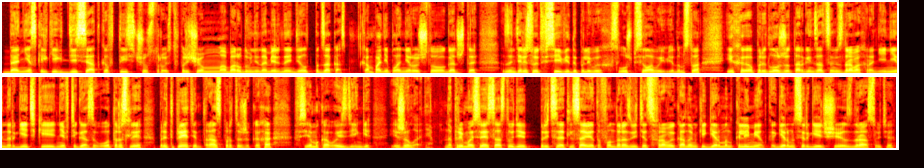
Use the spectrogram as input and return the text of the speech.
до нескольких десятков тысяч устройств. Причем оборудование намерены делать под заказ. Компания планирует, что гаджеты заинтересуют все виды полевых служб, силовые ведомства. Их э, предложат организациям здравоохранения, энергетики, нефтегазовой отрасли, предприятиям транспорта, ЖКХ, всем, у кого есть деньги и желания. На прямой связи со студией председатель Совета Фонда развития цифровой экономики Герман Клименко. Герман Сергеевич, здравствуйте.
